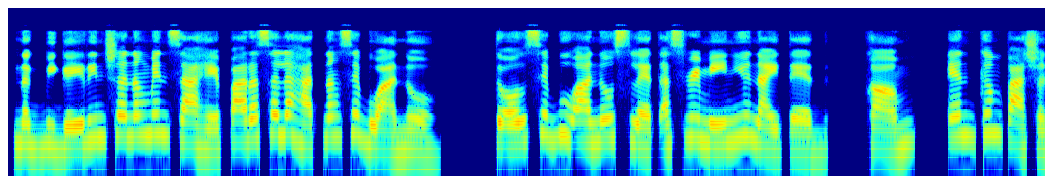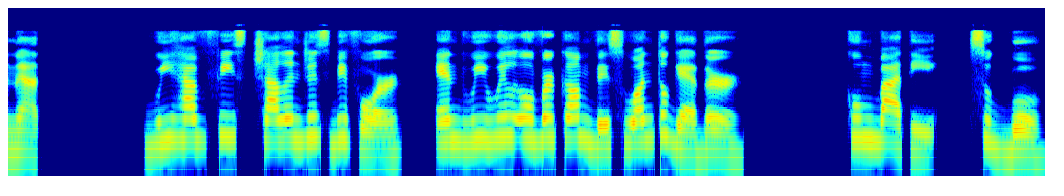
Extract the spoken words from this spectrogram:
Nagbigay rin siya ng mensahe para sa lahat ng Cebuano. To all Cebuanos let us remain united, calm, and compassionate. We have faced challenges before, and we will overcome this one together. Kumbati, Sugbo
